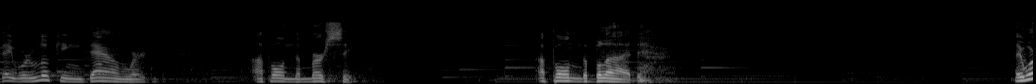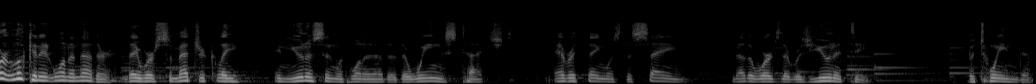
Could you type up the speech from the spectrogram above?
They were looking downward upon the mercy, upon the blood. They weren't looking at one another. They were symmetrically in unison with one another. Their wings touched. Everything was the same. In other words, there was unity between them.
